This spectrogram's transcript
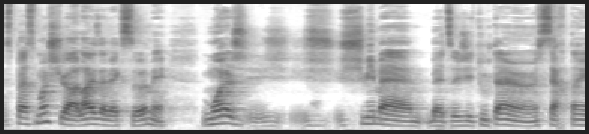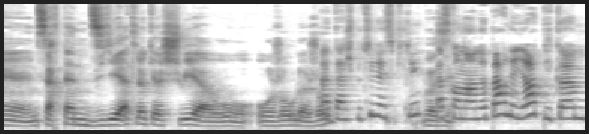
C'est parce que moi, je suis à l'aise avec ça, mais moi, je suis ma... Ben, tu sais, j'ai tout le temps un certain, une certaine diète, là, que je suis euh, au, au, jour le jour. Attends, je peux-tu l'expliquer? Parce qu'on en a parlé hier, puis comme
